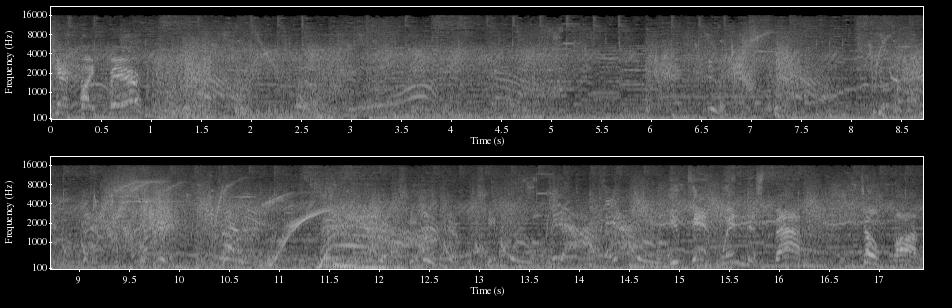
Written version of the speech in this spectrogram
can't fight fair? You can't win this battle! Don't bother!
